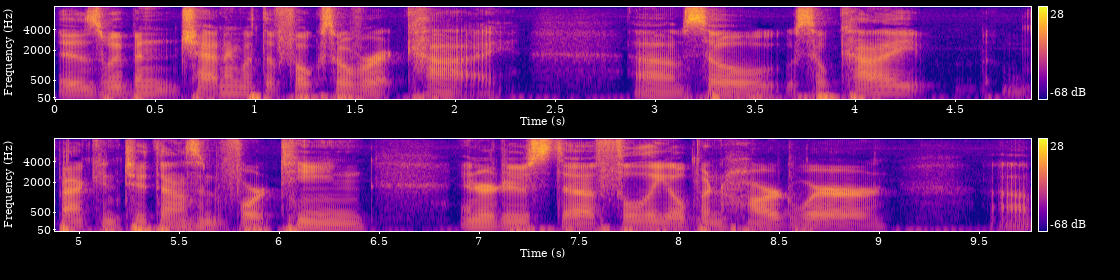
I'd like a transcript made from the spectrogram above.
is we've been chatting with the folks over at Kai. Uh, so, so Chai, back in 2014, introduced a fully open hardware uh,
